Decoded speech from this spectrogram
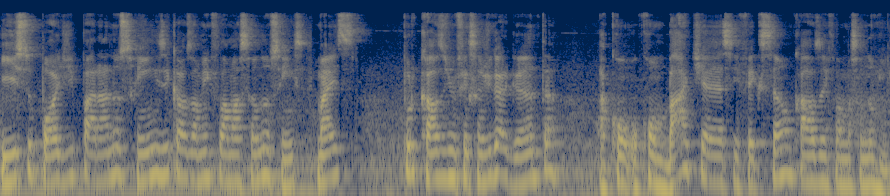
E isso pode parar nos rins e causar uma inflamação nos rins, mas por causa de infecção de garganta, o combate a essa infecção causa inflamação no rim.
